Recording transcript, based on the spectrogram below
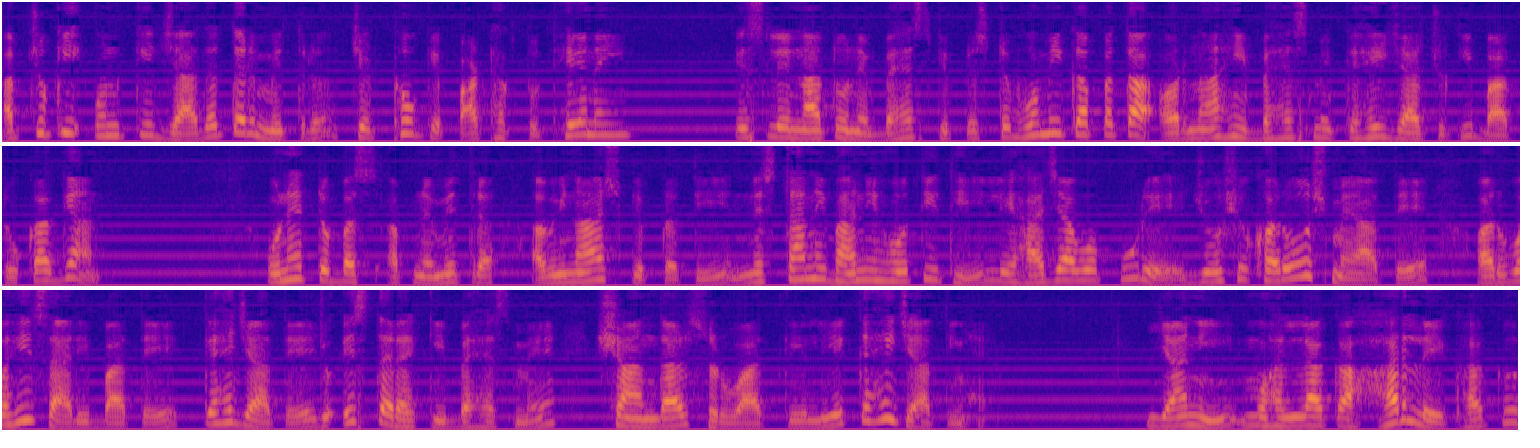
अब चूँकि उनके ज़्यादातर मित्र चिट्ठों के पाठक तो थे नहीं, इसलिए ना तो उन्हें बहस की पृष्ठभूमि का पता और ना ही बहस में कही जा चुकी बातों का ज्ञान। उन्हें तो बस अपने मित्र अविनाश के प्रति निष्ठा निभानी होती थी, लिहाजा वो पूरे जोशो खरोश में आते और वही सारी बातें कह जाते जो इस तरह की बहस में शानदार शुरुआत के लिए कही जाती हैं। यानी मोहल्ला का हर लेखक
